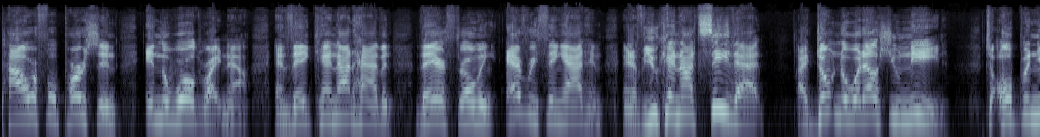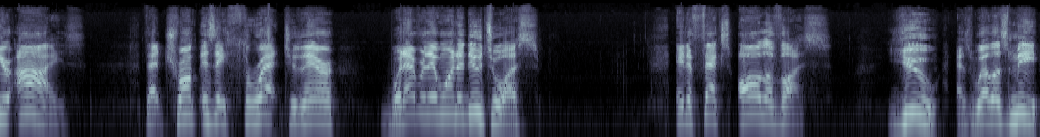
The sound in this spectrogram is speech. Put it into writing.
powerful person in the world right now, and they cannot have it. They are throwing everything at him. And if you cannot see that, I don't know what else you need to open your eyes that Trump is a threat to their whatever they want to do to us. It affects all of us. You, as well as me,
